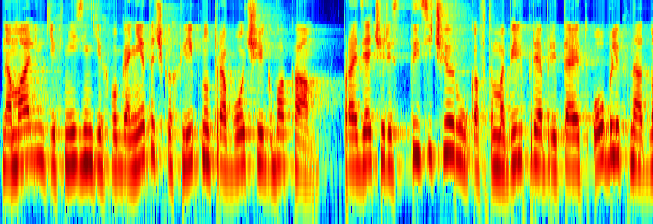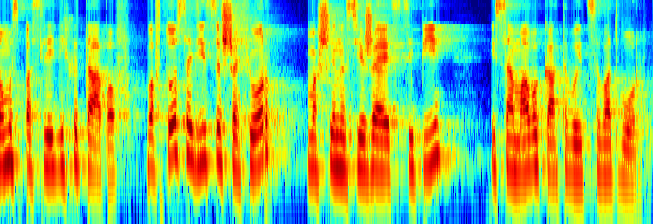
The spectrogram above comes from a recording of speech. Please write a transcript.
На маленьких низеньких вагонеточках липнут рабочие к бокам. Пройдя через тысячи рук, автомобиль приобретает облик на одном из последних этапов. В авто садится шофер, машина съезжает с цепи и сама выкатывается во двор.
